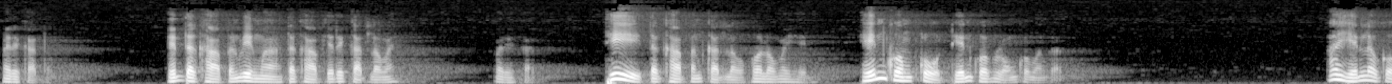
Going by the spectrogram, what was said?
ไม่ได้กัด เห็นตะขาบมันวิ่งมาตะขาบจะได้กัดเราไหมไม่ได้กัด ที่ตะขาบมันกัดเราเพราะเราไม่เห็น เห็นความโกรธเห็นความหลงของมันกัดถ้าเห็นเราก็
